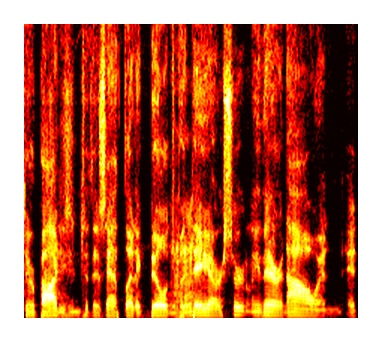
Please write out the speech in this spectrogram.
their bodies into this athletic build, mm-hmm. but they are certainly there now, and it,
